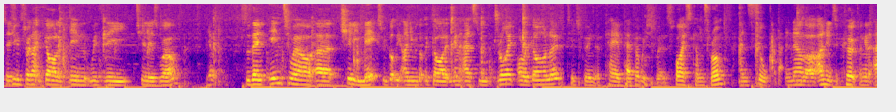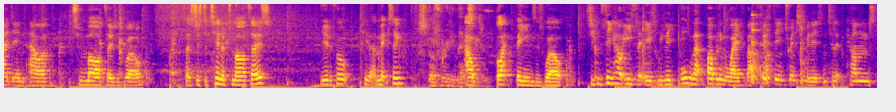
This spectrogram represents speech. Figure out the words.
So you can throw that garlic in with the chili as well. Yep. So then into our uh, chili mix, we've got the onion, we've got the garlic. We're going to add some dried oregano, a teaspoon of cayenne pepper, which is where the spice comes from, and salt. And now that our onions are cooked, I'm going to add in our tomatoes as well. So it's just a tin of tomatoes. Beautiful. Keep that mixing Smells really our black beans as well. So you can see how easy it is. We leave all that bubbling away for about 15 20 minutes until it becomes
